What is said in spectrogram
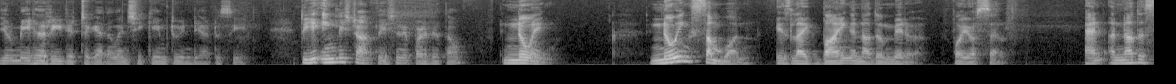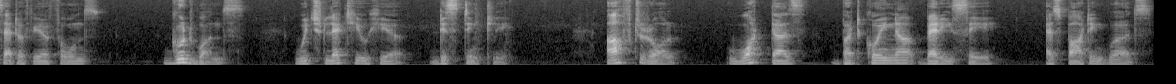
you made her read it together when she came to India to see तो ये इंग्लिश ट्रांसलेशन में पढ़ देता हूँ। Knowing knowing someone is like buying another mirror for yourself, and another set of earphones, good ones, which let you hear distinctly. After all, what does but Koina Berry say as parting words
